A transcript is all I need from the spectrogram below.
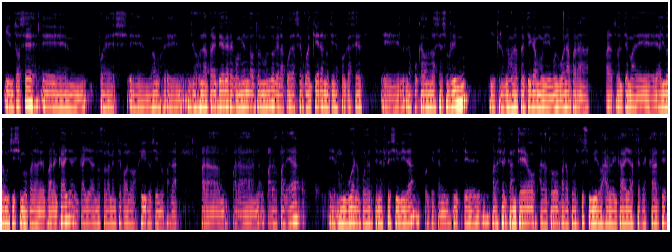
Y entonces, eh, pues eh, vamos, eh, yo es una práctica que recomiendo a todo el mundo que la puede hacer cualquiera, no tienes por qué hacer, la, cada uno lo hace a su ritmo y creo que es una práctica muy, muy buena para, para todo el tema de ayuda muchísimo para, para el calla, el calla no solamente para los giros, sino para, para, para, para palear. Es muy bueno poder tener flexibilidad, porque también para hacer canteos, para todo, para poderte subir, bajar del calla, hacer rescate,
